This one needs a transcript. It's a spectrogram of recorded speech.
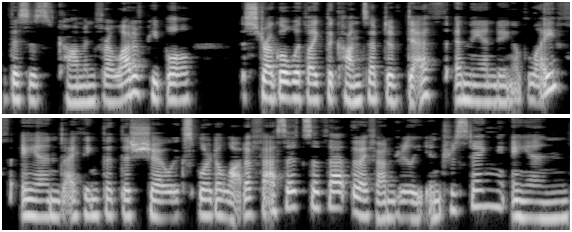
this is common for a lot of people, struggle with like the concept of death and the ending of life. And I think that this show explored a lot of facets of that that I found really interesting and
